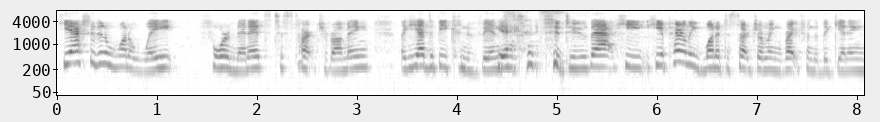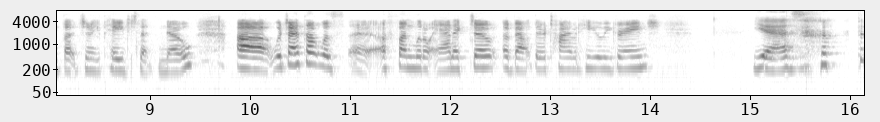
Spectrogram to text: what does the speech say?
he actually didn't want to wait four minutes to start drumming like he had to be convinced yes. to do that he he apparently wanted to start drumming right from the beginning but jimmy page said no uh, which i thought was a, a fun little anecdote about their time at headley grange yes the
